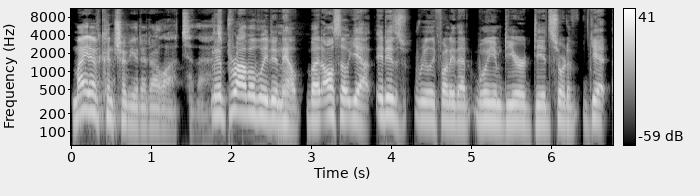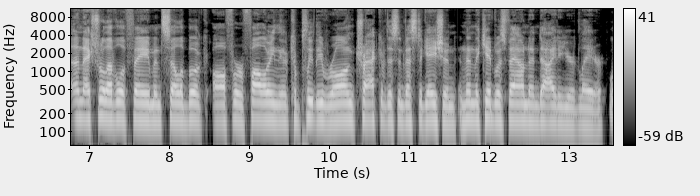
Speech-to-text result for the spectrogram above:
might have contributed a lot to that. It probably didn't help, but also yeah, it is really funny that William Dear did sort of get an extra level of fame and sell a book all for following the completely wrong track of this investigation, and then the kid was found and died a year later. Well,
